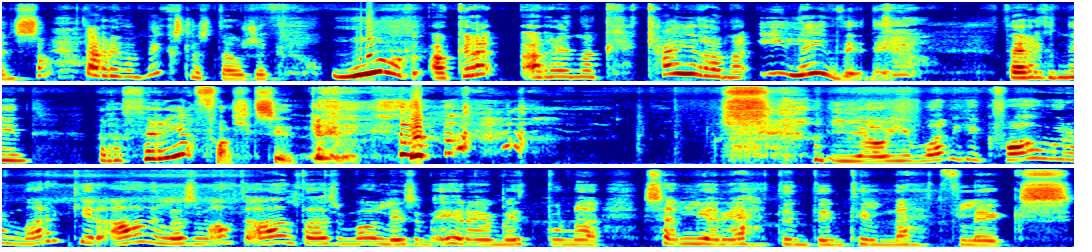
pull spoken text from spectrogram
en samt að reyna að nexlast á þessu og að, að reyna að kæra hana í leiðinni. Það er einhvern veginn, það er þrefalt síðgerði. Já, ég man ekki hvað voru margir aðilar sem áttu aðalda þessu máli sem eru einmitt búin að selja réttundin til Netflix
